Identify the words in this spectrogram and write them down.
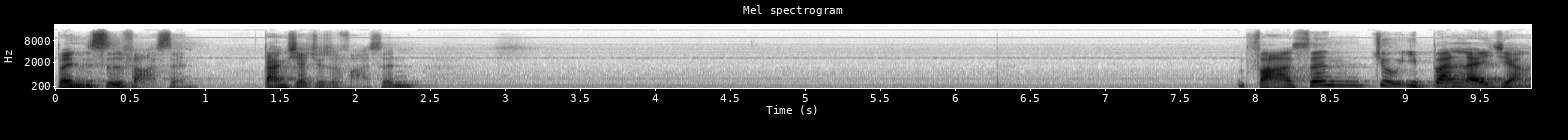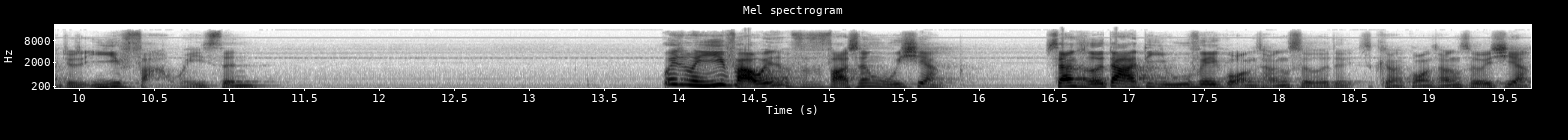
本是法身，当下就是法身。法身就一般来讲，就是以法为身。为什么以法为法身无相？山河大地无非广长舌的广长舌相，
